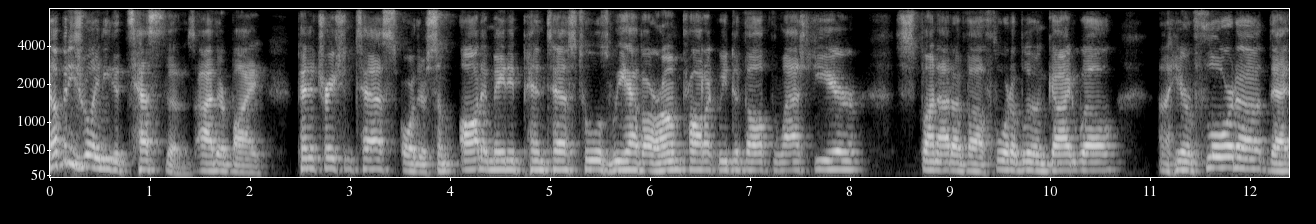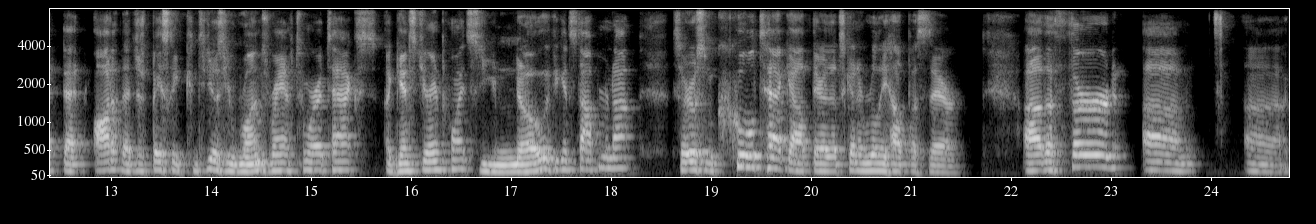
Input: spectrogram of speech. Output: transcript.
companies really need to test those either by penetration tests or there's some automated pen test tools. We have our own product we developed last year, spun out of uh, Florida Blue and Guidewell uh, here in Florida that that audit that just basically continuously runs ransomware attacks against your endpoints, so you know if you can stop them or not. So there's some cool tech out there that's going to really help us there. Uh, the third um, uh,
